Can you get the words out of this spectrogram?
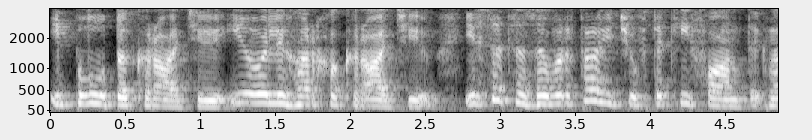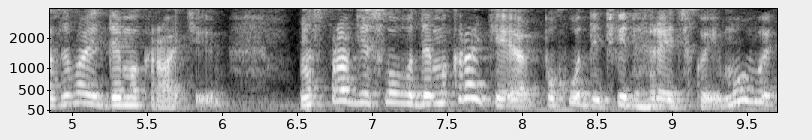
і плутократію, і олігархократію, і все це завертають в такий фантик, називають демократією. Насправді слово демократія походить від грецької мови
